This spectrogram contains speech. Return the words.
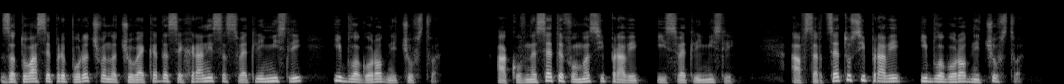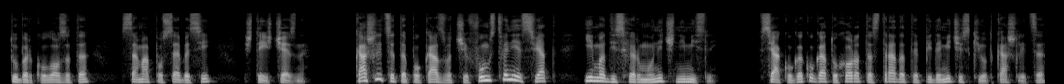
Затова се препоръчва на човека да се храни със светли мисли и благородни чувства. Ако внесете в ума си прави и светли мисли, а в сърцето си прави и благородни чувства, туберкулозата сама по себе си ще изчезне. Кашлицата показва, че в умствения свят има дисхармонични мисли. Всякога, когато хората страдат епидемически от кашлица,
